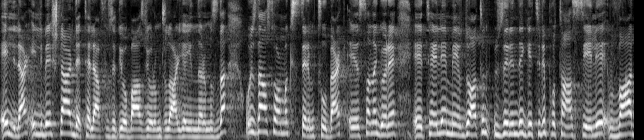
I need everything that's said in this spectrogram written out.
50'ler 55'ler de telaffuz ediyor bazı yorumcular yayınlarımızda. O yüzden sormak isterim Tuğberk. Ee, sana göre e, TL mevduatın üzerinde getiri potansiyeli vaat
